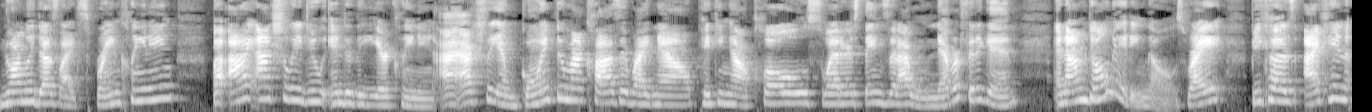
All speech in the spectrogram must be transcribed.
normally does like spring cleaning, but I actually do end of the year cleaning. I actually am going through my closet right now, picking out clothes, sweaters, things that I will never fit again, and I'm donating those, right? because I can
